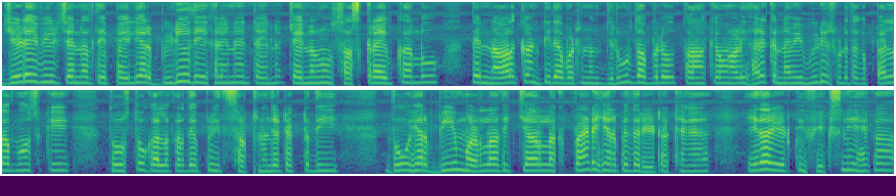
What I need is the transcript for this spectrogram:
ਜਿਹੜੇ ਵੀਰ ਚੈਨਲ ਤੇ ਪਹਿਲੀ ਵਾਰ ਵੀਡੀਓ ਦੇਖ ਰਹੇ ਨੇ, ਚੈਨ- ਚੈਨਲ ਨੂੰ ਸਬਸਕ੍ਰਾਈਬ ਕਰ ਲਓ ਤੇ ਨਾਲ ਘੰਟੀ ਦਾ ਬਟਨ ਜ਼ਰੂਰ ਦੱਬ ਲਓ ਤਾਂ ਕਿ ਆਉਣ ਵਾਲੀ ਹਰ ਇੱਕ ਨਵੀਂ ਵੀਡੀਓ ਤੁਹਾਡੇ ਤੱਕ ਪਹਿਲਾਂ ਪਹੁੰਚ ਸਕੇ। ਦੋਸਤੋ, ਗੱਲ ਕਰਦੇ ਆ ਪ੍ਰੀਤ 6049 ਟਿਕਟ ਦੀ। 2020 ਮਾਡਲ ਆ ਤੇ 465000 ਰੁਪਏ ਦਾ ਰੇਟ ਰੱਖਿਆ ਗਿਆ। ਇਹਦਾ ਰੇਟ ਕੋਈ ਫਿਕਸ ਨਹੀਂ ਹੈਗਾ।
